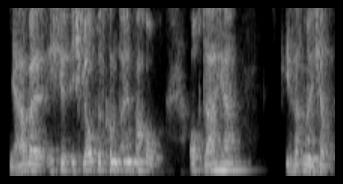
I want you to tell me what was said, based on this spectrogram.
Ja, aber ich, ich glaube, es kommt einfach auch, auch daher, ich sag mal, ich habe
